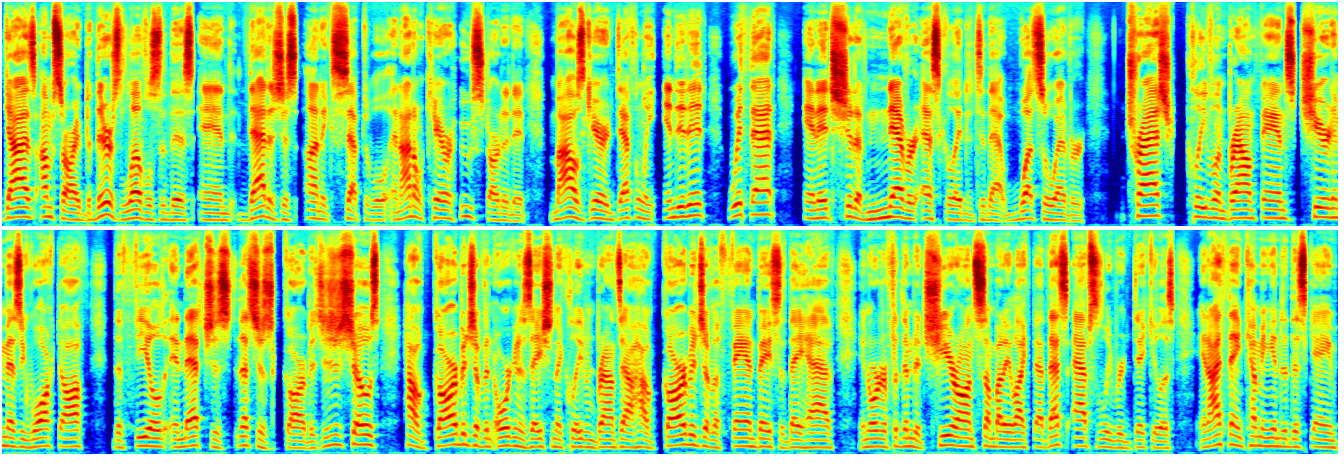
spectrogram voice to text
guys, I'm sorry, but there's levels to this, and that is just unacceptable. And I don't care who started it. Myles Garrett definitely ended it with that, and it should have never escalated to that whatsoever trash Cleveland Brown fans cheered him as he walked off the field, and that's just that's just garbage. It just shows how garbage of an organization the Cleveland Browns are, how garbage of a fan base that they have in order for them to cheer on somebody like that. That's absolutely ridiculous. And I think coming into this game,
